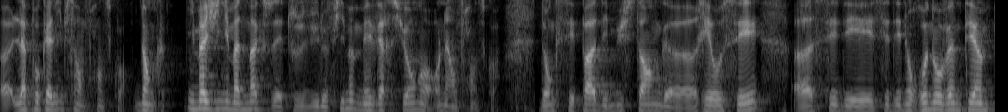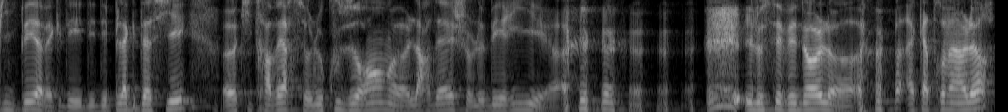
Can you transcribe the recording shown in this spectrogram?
euh, l'apocalypse en France quoi. Donc imaginez Mad Max, vous avez tous vu le film, mais version on est en France quoi. Donc c'est pas des Mustangs euh, rehaussés, euh, c'est des c'est des Renault 21 pimpés avec des, des, des plaques d'acier euh, qui traversent le Couseran, l'Ardèche, le Berry et, et le Cévenol à 80 à l'heure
